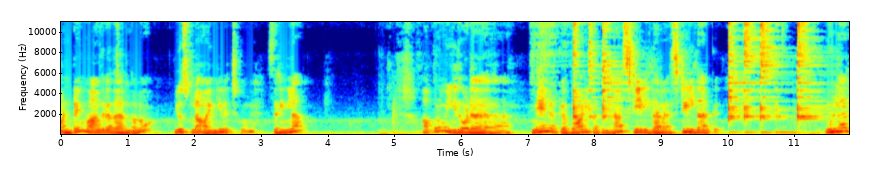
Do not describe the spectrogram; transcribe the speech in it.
ஒன் டைம் வாங்குறதா இருந்தாலும் யூஸ்ஃபுல்லாக வாங்கி வச்சுக்கோங்க. சரிங்களா? அப்புறம் இதோட மேலே இருக்க பாடி பார்த்தீங்கன்னா ஸ்டீல் தான் ஸ்டீல் தான் இருக்குது உள்ளார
